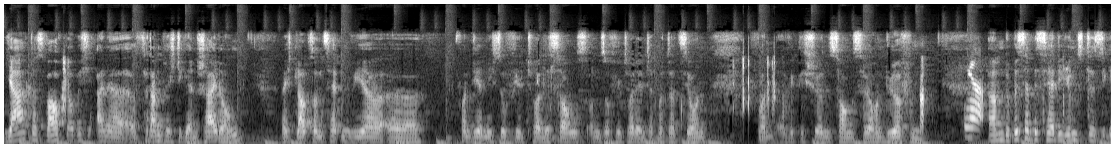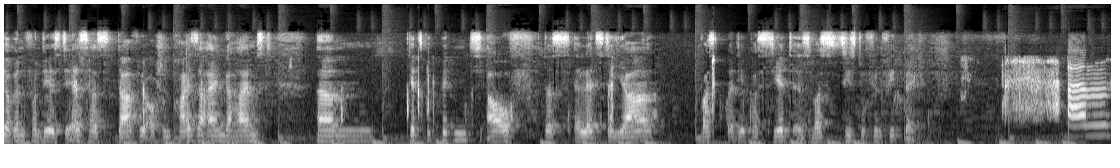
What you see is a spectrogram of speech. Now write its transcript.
Ja, das war auch, glaube ich, eine verdammt richtige Entscheidung. Ich glaube, sonst hätten wir äh, von dir nicht so viele tolle Songs und so viele tolle Interpretationen von äh, wirklich schönen Songs hören dürfen. Ja. Ähm, du bist ja bisher die jüngste Siegerin von DSDS, hast dafür auch schon Preise eingeheimst. Ähm, jetzt rückblickend auf das letzte Jahr, was bei dir passiert ist, was ziehst du für ein Feedback? Ähm,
